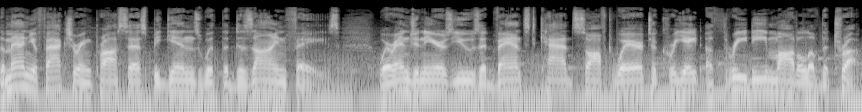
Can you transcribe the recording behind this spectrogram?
The manufacturing process begins with the design phase, where engineers use advanced CAD software to create a 3D model of the truck.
